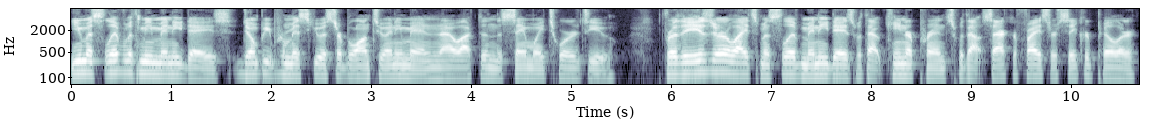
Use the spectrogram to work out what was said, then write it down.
you must live with me many days don't be promiscuous or belong to any man and i will act in the same way towards you for the Israelites must live many days without king or prince, without sacrifice or sacred pillar,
